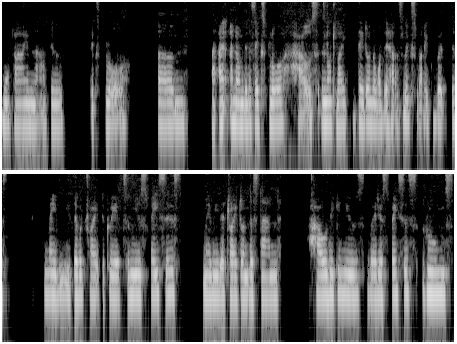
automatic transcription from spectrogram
more time now to explore. Um, I, I know I'm going to say explore house, not like they don't know what their house looks like, but just maybe they would try to create some new spaces. Maybe they try to understand how they can use various spaces, rooms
